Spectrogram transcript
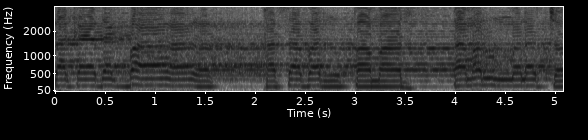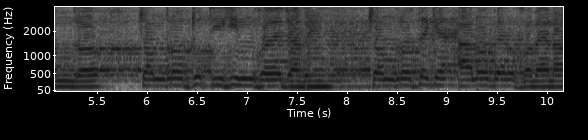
তাকায় দেখবা খাসাফাল কামার কামারুন মানার চন্দ্র চন্দ্র জ্যোতিহীন হয়ে যাবে চন্দ্র থেকে আলো বের হবে না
